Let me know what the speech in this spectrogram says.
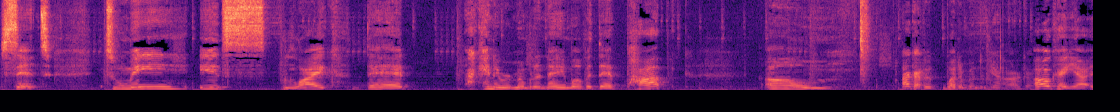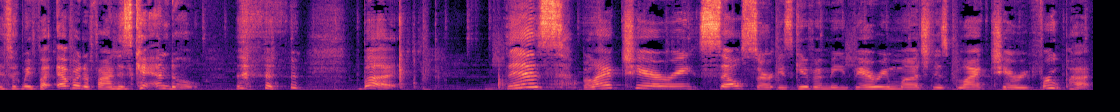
scent. To me it's like that I can't even remember the name of it that pop um I gotta wait a minute y'all. Okay. Yeah it took me forever to find this candle. But this black cherry seltzer is giving me very much this black cherry fruit pop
